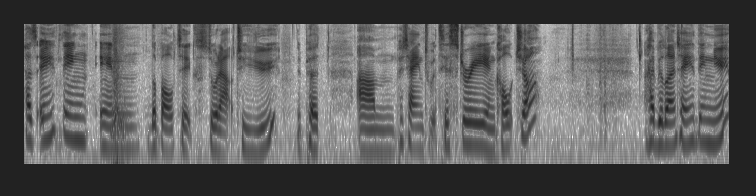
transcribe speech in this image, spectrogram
Has anything in the Baltic stood out to you per, um, pertaining to its history and culture? Have you learnt anything new?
